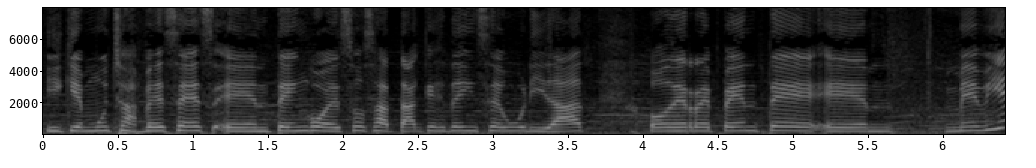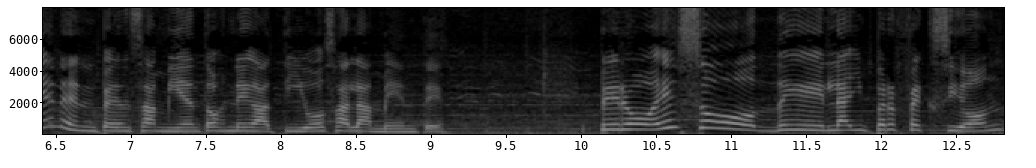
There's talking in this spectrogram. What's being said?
y que muchas veces eh, tengo esos ataques de inseguridad o de repente eh, me vienen pensamientos negativos a la mente. Pero eso de la imperfección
